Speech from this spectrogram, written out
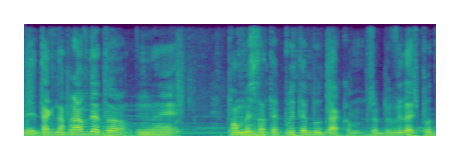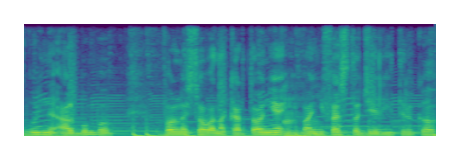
Yy, Tak naprawdę to yy, pomysł na tę płytę był taką, żeby wydać podwójny album, bo wolność słowa na kartonie i manifesto dzieli tylko,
